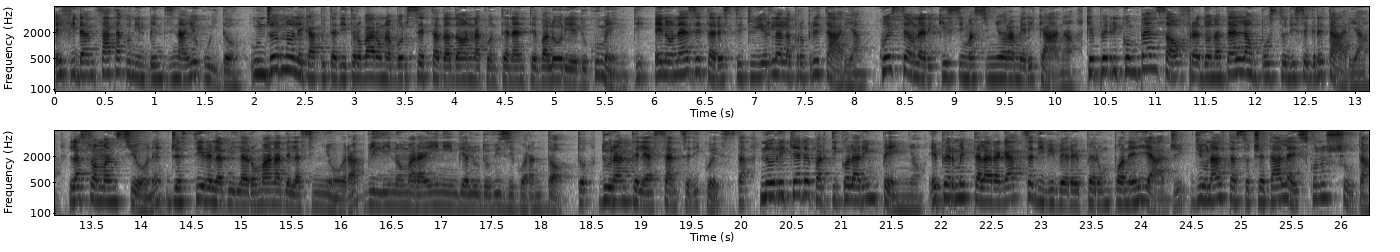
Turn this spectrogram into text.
e fidanzata con il benzinaio Guido. Un giorno le capita di trovare una borsetta da donna contenente valori e documenti e non esita a restituirla alla proprietaria. Questa è una ricchissima signora americana che per ricompensa offre a Donatella un posto di segretaria. La sua mansione, gestire la villa romana della signora, Villino Maraini in via Ludovisi 48, durante le assenze di questa non richiede particolare impegno e permette alla ragazza di vivere per un po' negli agi di un'alta società a lei sconosciuta.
